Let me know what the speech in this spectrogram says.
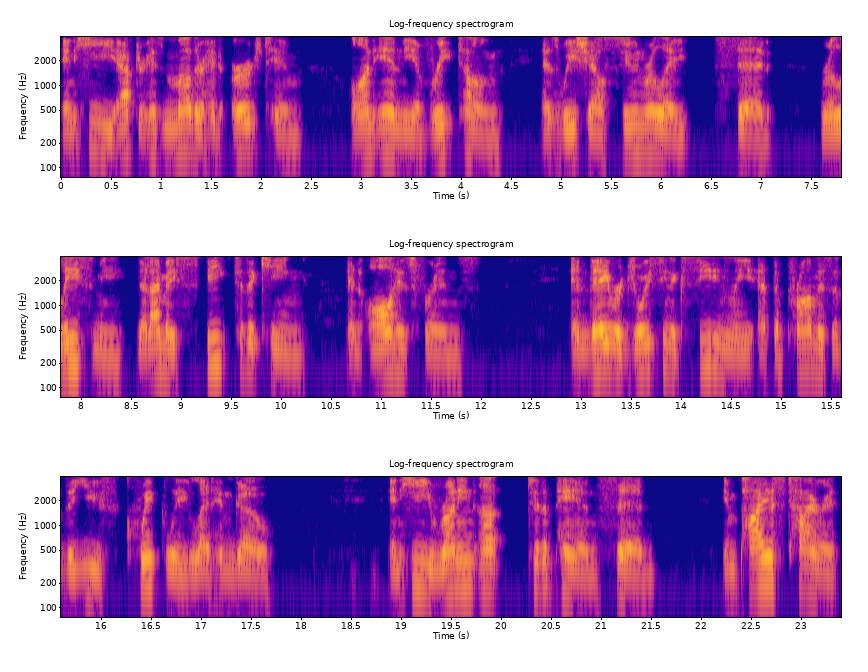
And he, after his mother had urged him on in the Ivrit tongue, as we shall soon relate, said, Release me, that I may speak to the king and all his friends. And they, rejoicing exceedingly at the promise of the youth, quickly let him go. And he, running up to the pans, said, Impious tyrant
